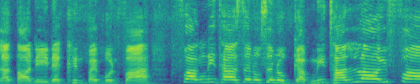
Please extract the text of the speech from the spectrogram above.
แล้วตอนนี้เนี่ยขึ้นไปบนฟ้า ฟังนิทานสนุกสนุกกับนิทานลอยฟ้า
